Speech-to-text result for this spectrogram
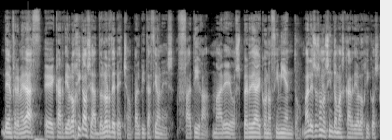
de enfermedad eh, cardiológica, o sea, dolor de pecho, palpitaciones, fatiga, mareos, pérdida de conocimiento, ¿vale? Esos son los síntomas cardiológicos.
